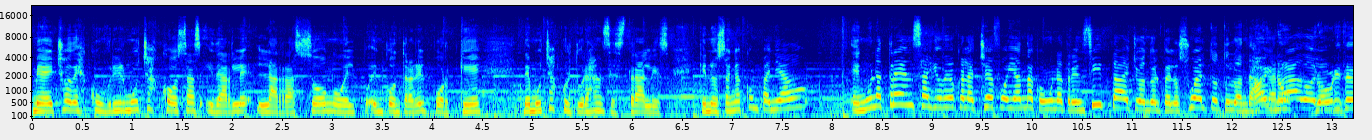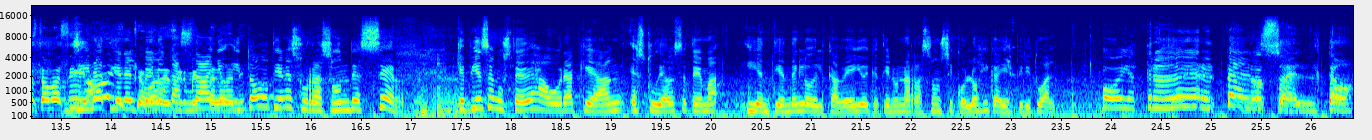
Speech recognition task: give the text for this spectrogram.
me ha hecho descubrir muchas cosas y darle la razón o encontrar el porqué de muchas culturas ancestrales que nos han acompañado en una trenza. Yo veo que la chef hoy anda con una trencita, yo ando el pelo suelto, tú lo andas agarrado. yo ahorita estaba así. Gina tiene el pelo castaño y todo tiene su razón de ser. ¿Qué piensan ustedes ahora que han estudiado este tema y entienden lo del cabello y que tiene una razón psicológica y espiritual? Voy a traer el pelo suelto.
